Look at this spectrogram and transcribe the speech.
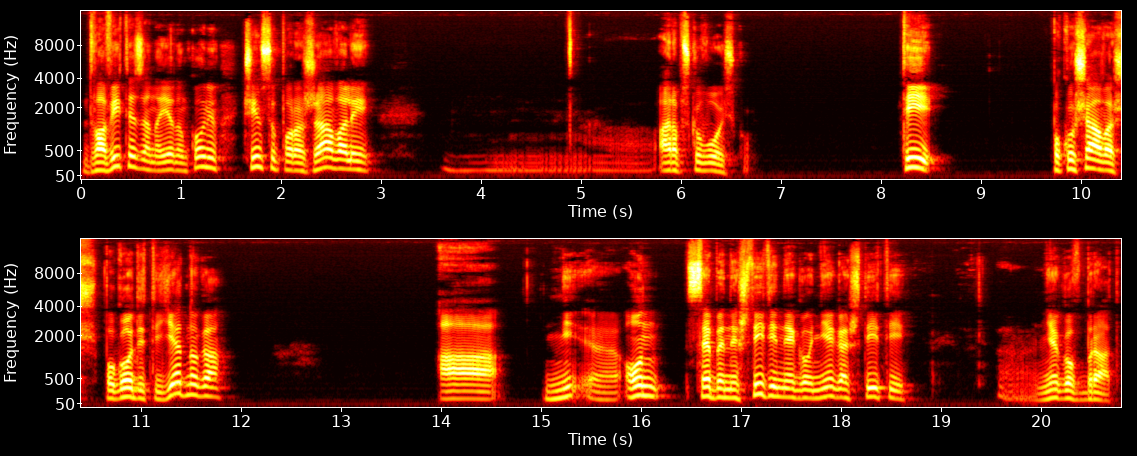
Dva viteza na jednom konju, čim su poražavali arapsku vojsku. Ti pokušavaš pogoditi jednoga, a e, on sebe ne štiti, nego njega štiti e, njegov brat. E,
